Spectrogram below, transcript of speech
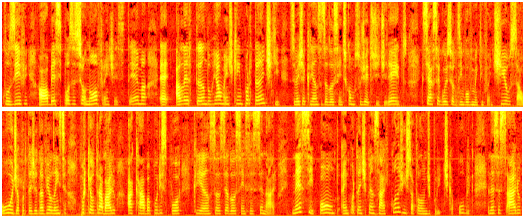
Inclusive, a OAB se posicionou frente a esse tema, é, alertando realmente que é importante que se veja crianças e adolescentes como sujeitos de direitos, que se assegure seu desenvolvimento infantil, saúde, a proteger da violência, porque o trabalho acaba por expor crianças e adolescentes nesse cenário. Nesse ponto, é importante pensar que quando a gente está falando de política pública, é necessário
